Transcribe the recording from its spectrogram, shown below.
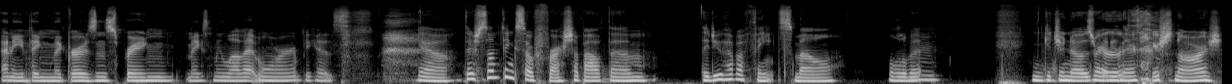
anything that grows in spring makes me love it more because Yeah, there's something so fresh about them. They do have a faint smell, a little bit. You get your nose right in there, your snarge,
